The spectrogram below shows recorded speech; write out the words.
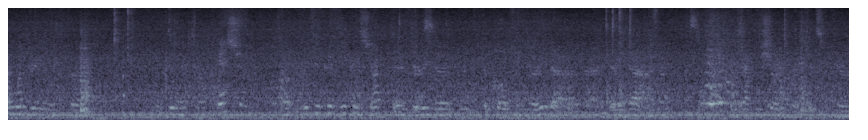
I'm wondering if, uh, do you have time? Yes, sure. Uh, If you could deconstruct the, the, the, the quote from Derrida, uh, Derrida, I'm not exactly sure how it fits with your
